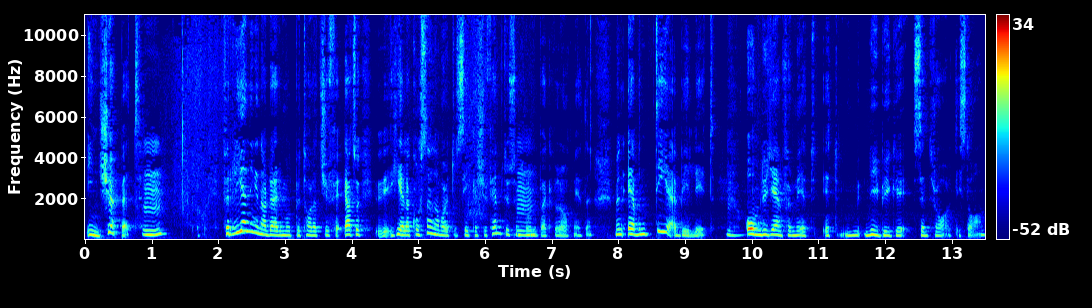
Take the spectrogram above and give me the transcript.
inköpet. Föreningen har däremot betalat 25, alltså hela kostnaden har varit cirka 25 000 kronor per kvadratmeter. Men även det är billigt om du jämför med ett, ett nybygge centralt i stan.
